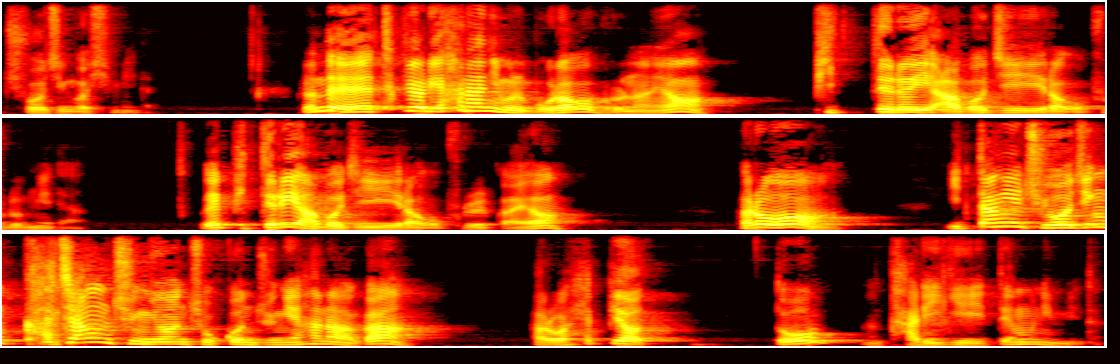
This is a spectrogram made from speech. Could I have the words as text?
주어진 것입니다. 그런데 특별히 하나님을 뭐라고 부르나요? 빛들의 아버지라고 부릅니다. 왜 빛들의 아버지라고 부를까요? 바로 이 땅에 주어진 가장 중요한 조건 중에 하나가 바로 햇볕 또 달이기 때문입니다.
